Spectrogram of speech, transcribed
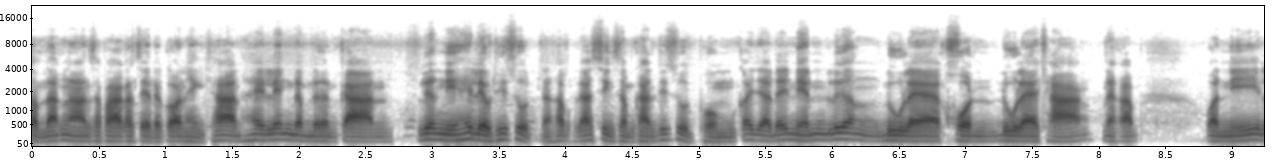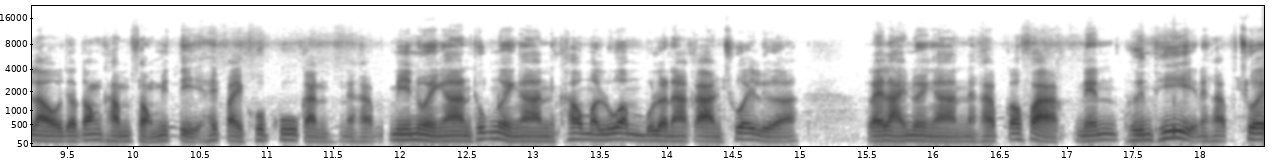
สำนักงานสภาเกษตรกรแห่งชาติให้เร่งดำเนินการเรื่องนี้ให้เร็วที่สุดนะครับ และสิ่งสำคัญที่สุดผมก็จะได้เน้นเรื่องดูแลคนดูแลช้างนะครับ วันนี้เราจะต้องทำสองมิติให้ไปควบคู่กันนะครับ มีหน่วยงานทุกหน่วยงานเข้ามาร่วมบูรณาการช่วยเหลือหลาย ๆ หน่วยงานนะครับ ก็ฝากเน้นพื้นที่นะครับ ช่วย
